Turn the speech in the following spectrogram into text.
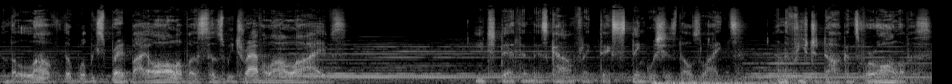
and the love that will be spread by all of us as we travel our lives. Each death in this conflict extinguishes those lights, and the future darkens for all of us.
